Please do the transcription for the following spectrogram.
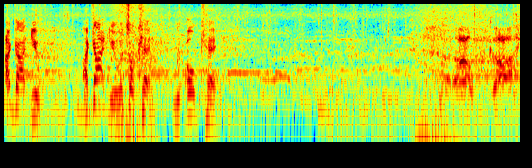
I got you. I got you. It's okay. You're okay. Oh, God.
